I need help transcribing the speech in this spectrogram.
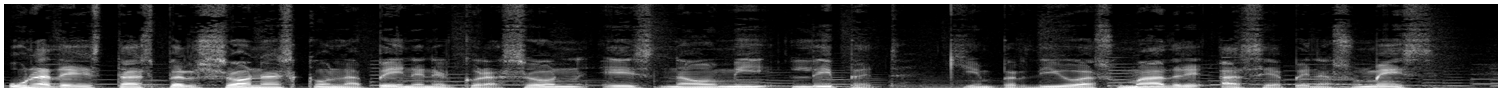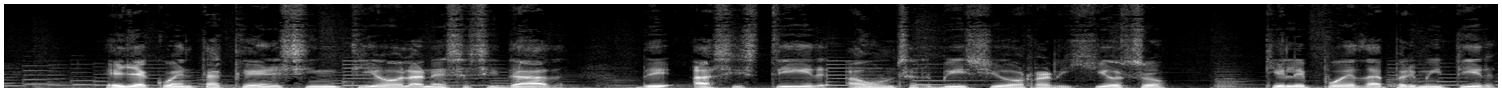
Una de estas personas con la pena en el corazón es Naomi Lippett, quien perdió a su madre hace apenas un mes. Ella cuenta que sintió la necesidad de asistir a un servicio religioso que le pueda permitir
